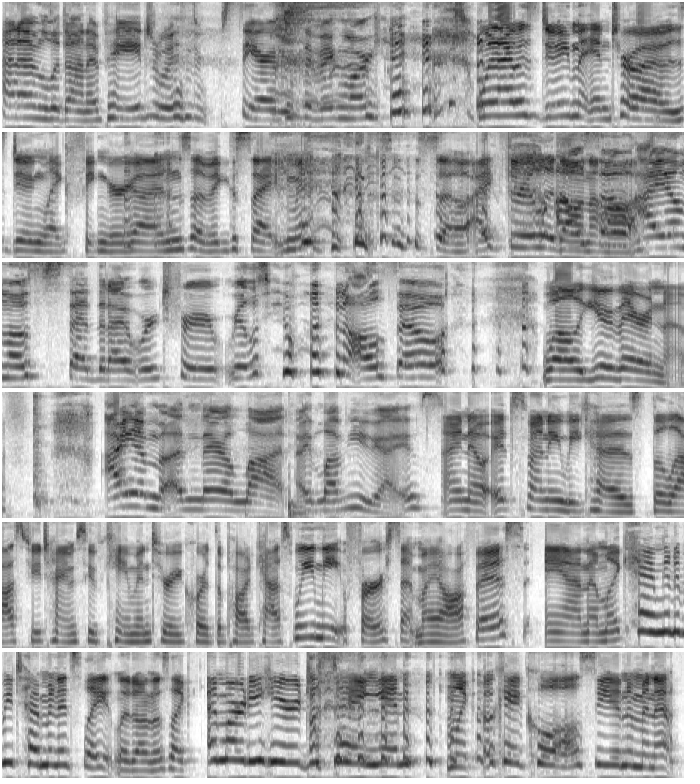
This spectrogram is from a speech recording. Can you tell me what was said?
And I'm LaDonna Page with Sierra Pacific Mortgage. when I was doing the intro, I was doing like finger guns of excitement. so I threw LaDonna also, off. I almost said that I worked for Realty One also. well, you're there enough. I am in there a lot. I love you guys. I know it's funny because the last few times we've came in to record the podcast, we meet first at my office, and I'm like, "Hey, I'm going to be ten minutes late." LaDonna's like, "I'm already here, just hang in." I'm like, "Okay, cool. I'll see you in a minute."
